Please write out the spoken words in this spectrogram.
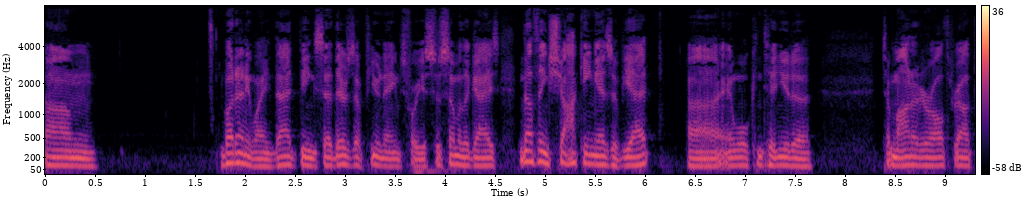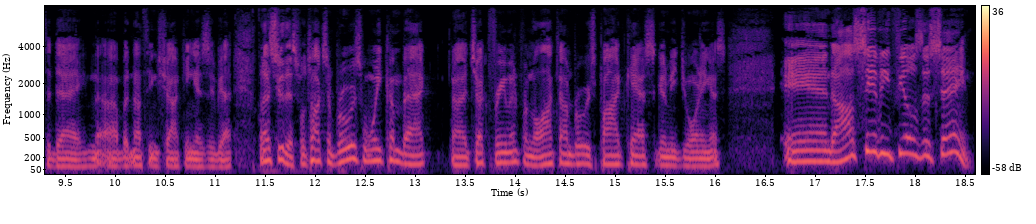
Um, but anyway, that being said, there's a few names for you. So some of the guys, nothing shocking as of yet, uh, and we'll continue to to monitor all throughout the day, uh, but nothing shocking as of yet. Let's do this. We'll talk some Brewers when we come back. Uh, Chuck Freidmund from the Locked On Brewers podcast is going to be joining us, and I'll see if he feels the same.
